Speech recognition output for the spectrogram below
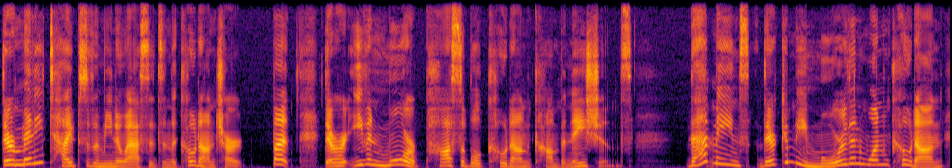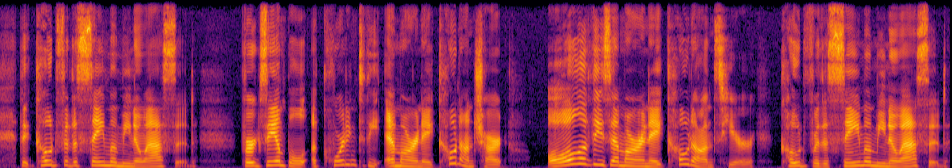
There are many types of amino acids in the codon chart, but there are even more possible codon combinations. That means there can be more than one codon that code for the same amino acid. For example, according to the mRNA codon chart, all of these mRNA codons here code for the same amino acid,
